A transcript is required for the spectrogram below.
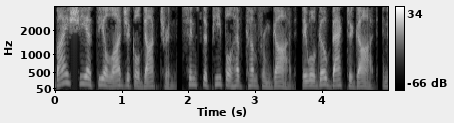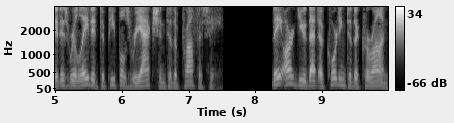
By Shia theological doctrine, since the people have come from God, they will go back to God, and it is related to people's reaction to the prophecy. They argue that according to the Quran,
